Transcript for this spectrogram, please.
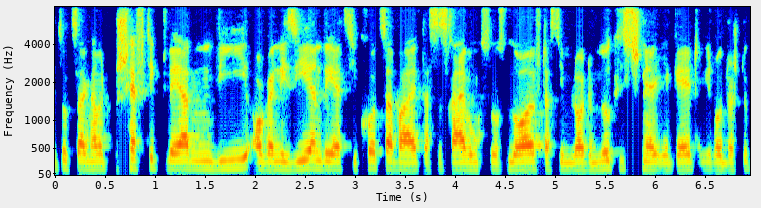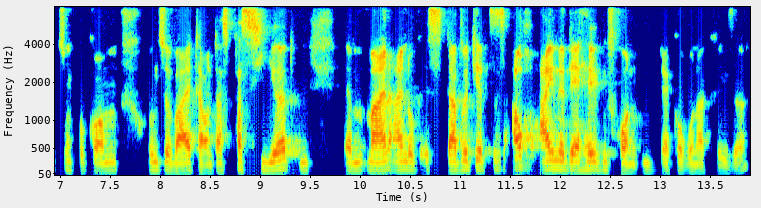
sozusagen damit beschäftigt werden, wie organisieren wir jetzt die Kurzarbeit, dass es reibungslos läuft, dass die Leute möglichst schnell ihr Geld, ihre Unterstützung bekommen und so weiter. Und das passiert. Und ähm, mein Eindruck ist, da wird jetzt auch eine der Heldenfronten der Corona-Krise.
